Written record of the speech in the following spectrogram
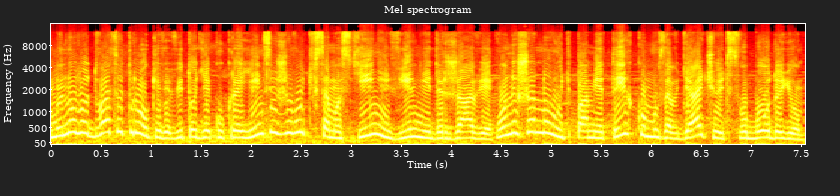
Минуло 20 років відтоді, як українці живуть в самостійній вільній державі. Вони шанують пам'ять тих, кому завдячують свободою.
